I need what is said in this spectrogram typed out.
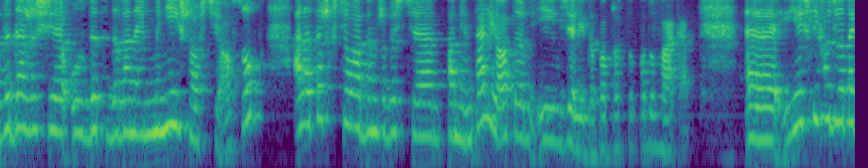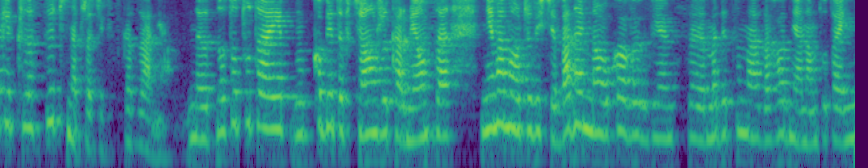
wydarzy się u zdecydowanej mniejszości osób, ale też chciałabym, żebyście pamiętali o tym i wzięli to po prostu pod uwagę. E, jeśli chodzi o takie klasyczne przeciwwskazania, no, to tutaj kobiety w ciąży karmiące, nie mamy oczywiście badań naukowych, więc medycyna zachodnia nam tutaj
